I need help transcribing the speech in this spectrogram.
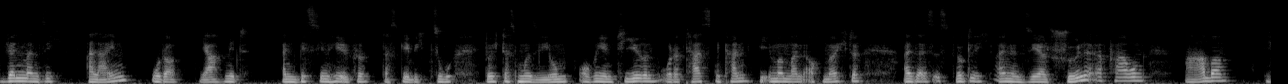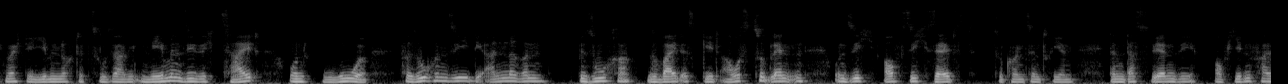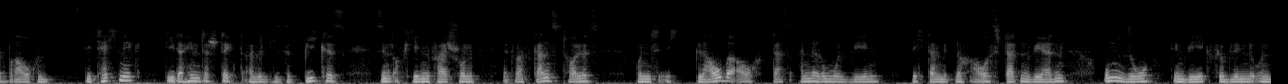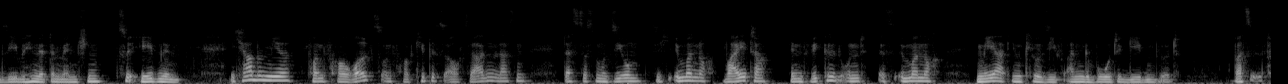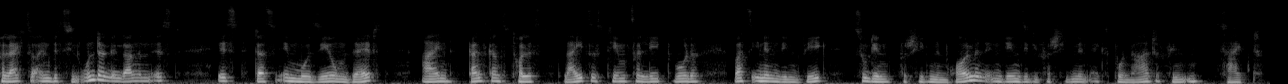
wenn man sich allein oder ja mit ein bisschen Hilfe, das gebe ich zu, durch das Museum orientieren oder tasten kann, wie immer man auch möchte. Also es ist wirklich eine sehr schöne Erfahrung, aber ich möchte jedem noch dazu sagen, nehmen Sie sich Zeit und Ruhe. Versuchen Sie die anderen Besucher, soweit es geht, auszublenden und sich auf sich selbst zu konzentrieren. Denn das werden sie auf jeden Fall brauchen. Die Technik, die dahinter steckt, also diese Beakes, sind auf jeden Fall schon etwas ganz Tolles und ich glaube auch, dass andere Museen sich damit noch ausstatten werden, um so den Weg für blinde und sehbehinderte Menschen zu ebnen. Ich habe mir von Frau Rolfs und Frau Kippes auch sagen lassen, dass das Museum sich immer noch weiter entwickelt und es immer noch mehr Inklusivangebote geben wird. Was vielleicht so ein bisschen untergegangen ist, ist, dass im Museum selbst ein ganz, ganz tolles Leitsystem verlegt wurde, was Ihnen den Weg zu den verschiedenen Räumen, in denen Sie die verschiedenen Exponate finden, zeigt.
